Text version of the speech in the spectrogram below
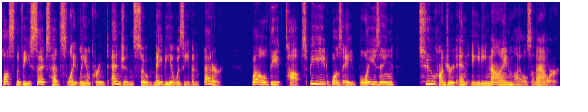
Plus, the V6 had slightly improved engines, so maybe it was even better. Well, the top speed was a blazing 289 miles an hour,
